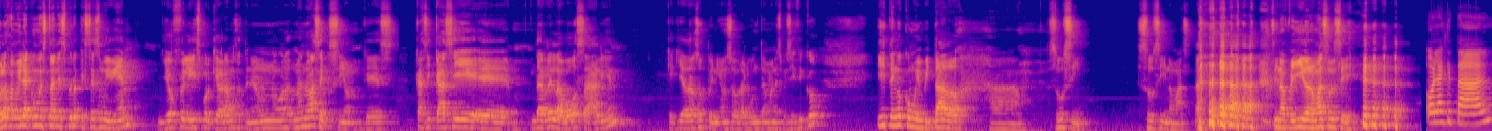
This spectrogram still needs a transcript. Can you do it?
Hola familia, ¿cómo están? Espero que estés muy bien. Yo feliz porque ahora vamos a tener una nueva, sección que es casi casi eh, darle la voz a alguien que quiera dar su opinión sobre algún tema en específico. Y tengo como invitado a Susi. Susi nomás. Sin apellido, nomás Susi. Hola, ¿qué tal?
